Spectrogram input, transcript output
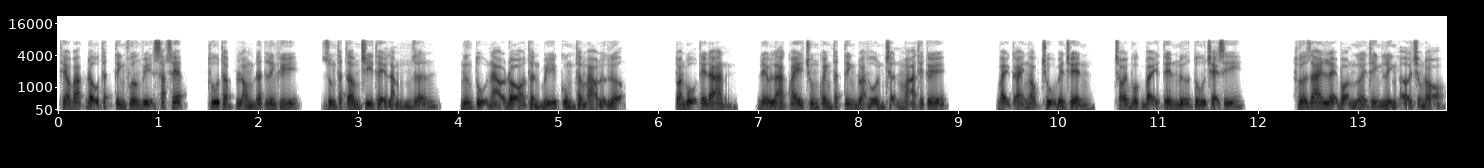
theo bắt đầu thất tinh phương vị sắp xếp, thu thập lòng đất linh khí, dùng thất âm chi thể làm dẫn, ngưng tụ nào đó thần bí cùng thâm ảo lực lượng. Toàn bộ tế đàn đều là quay chung quanh thất tinh đoạt hồn trận mà thiết kế. Bảy cái ngọc trụ bên trên, trói buộc bảy tên nữ tu trẻ sĩ hứa giai lệ bọn người thình lình ở trong đó.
